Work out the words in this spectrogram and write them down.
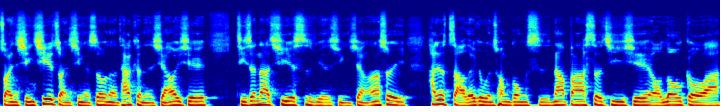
转型企业转型的时候呢，他可能想要一些提升那企业识别的形象，啊所以他就找了一个文创公司，然后帮他设计一些哦 logo 啊，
